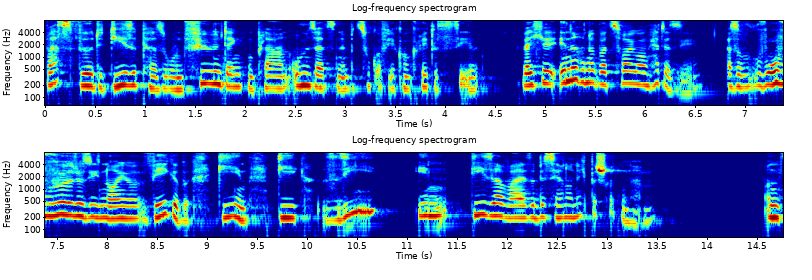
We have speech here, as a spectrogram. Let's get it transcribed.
Was würde diese Person fühlen, denken, planen, umsetzen in Bezug auf ihr konkretes Ziel? Welche inneren Überzeugungen hätte sie? Also wo würde sie neue Wege gehen, die Sie in dieser Weise bisher noch nicht beschritten haben? Und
